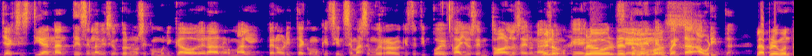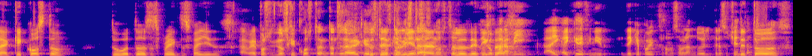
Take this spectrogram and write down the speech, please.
ya existían antes en la aviación, pero no se comunicaba, era normal, pero ahorita como que se me hace muy raro que este tipo de fallos en todas las aeronaves Bueno, como que pero se den en retomemos- cuenta ahorita. La pregunta, ¿qué costo tuvo todos esos proyectos fallidos? A ver, pues dinos qué costo, entonces a ver qué ¿Ustedes qué piensan? Se los dejo Digo, ustedes. para mí, hay, hay que definir. ¿De qué proyecto estamos hablando? ¿Del 380? De todos.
